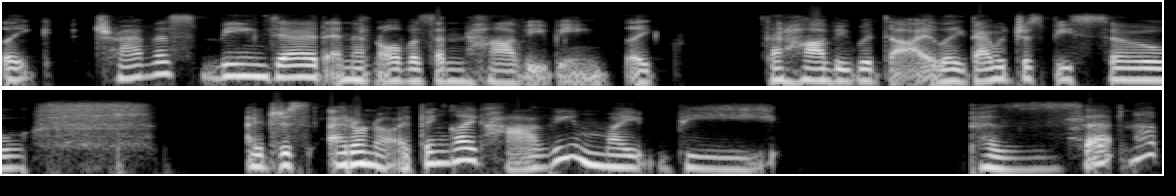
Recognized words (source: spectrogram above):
like travis being dead and then all of a sudden javi being like that javi would die like that would just be so i just i don't know i think like javi might be possessed not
